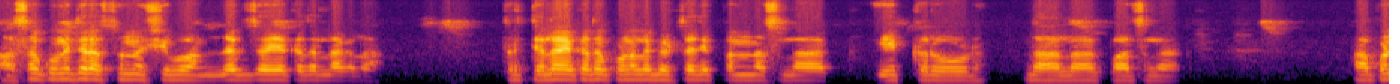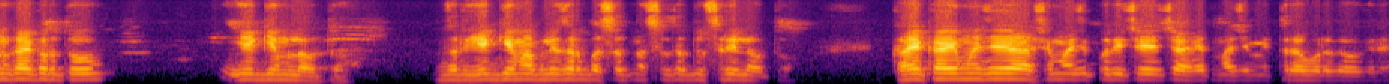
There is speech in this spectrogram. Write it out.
असा कोणीतरी असतो नशिबान. लग जर एखादा लागला तर त्याला एखादा कोणाला भेटतात एक पन्नास लाख एक करोड दहा लाख पाच लाख. आपण काय करतो? एक गेम लावतो. जर एक गेम आपली जर बसत नसेल तर दुसरी लावतो. काय काय म्हणजे असे माझे परिचयाचे आहेत माझे मित्र वर्ग वगैरे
